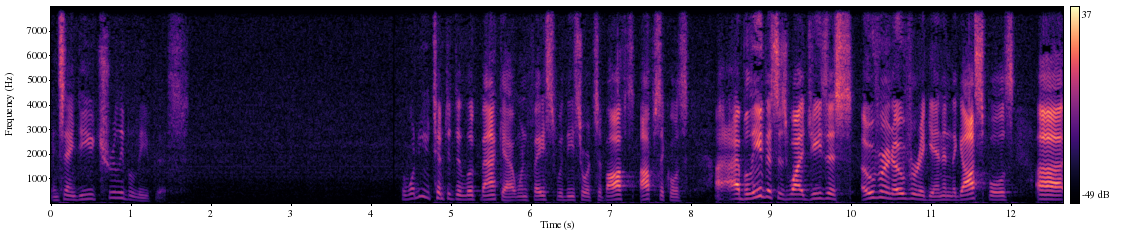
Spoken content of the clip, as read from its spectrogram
and saying, Do you truly believe this? But what are you tempted to look back at when faced with these sorts of ob- obstacles? I-, I believe this is why Jesus, over and over again in the Gospels, uh,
